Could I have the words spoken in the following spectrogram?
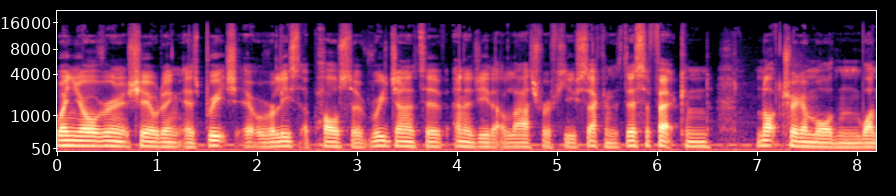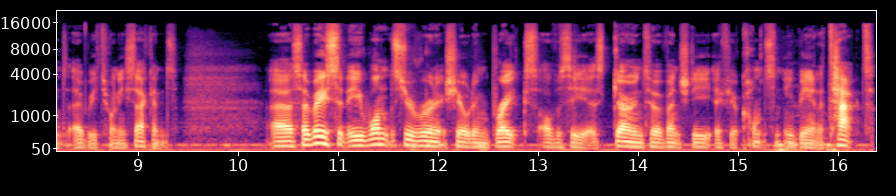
when your runic shielding is breached, it will release a pulse of regenerative energy that will last for a few seconds. This effect can not trigger more than once every 20 seconds. Uh, so basically, once your runic shielding breaks, obviously it's going to eventually, if you're constantly being attacked,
